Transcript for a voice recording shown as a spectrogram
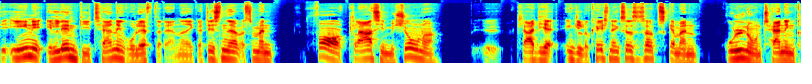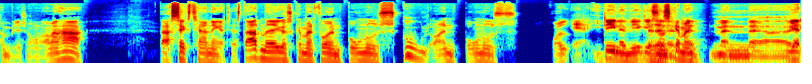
det ene elendige terningrulle efter det andet, ikke? og det er sådan, at så man får at klare sine missioner, øh, klare de her enkelte locations, ikke? Så, så skal man rulle nogle terningkombinationer, og man har, der er seks terninger til at starte med, ikke? og så skal man få en bonus gul og en bonus rød. Ja, ideen er virkelig, Så skal man- at man er, Ja,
